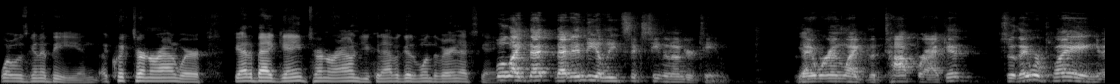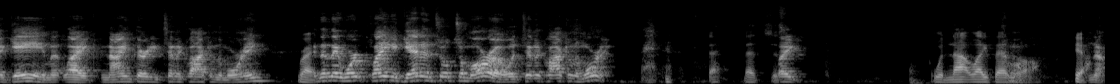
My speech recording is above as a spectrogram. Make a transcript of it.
what it was going to be, and a quick turnaround where if you had a bad game, turn around, you can have a good one the very next game. Well, like that that Indy Elite 16 and under team, they were in like the top bracket. So they were playing a game at like 9 30 10 o'clock in the morning. right. And then they weren't playing again until tomorrow at 10 o'clock in the morning. That, that's just Like, would not like that at all. Yeah, no.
